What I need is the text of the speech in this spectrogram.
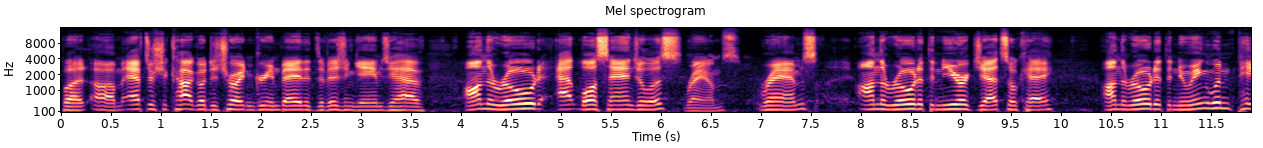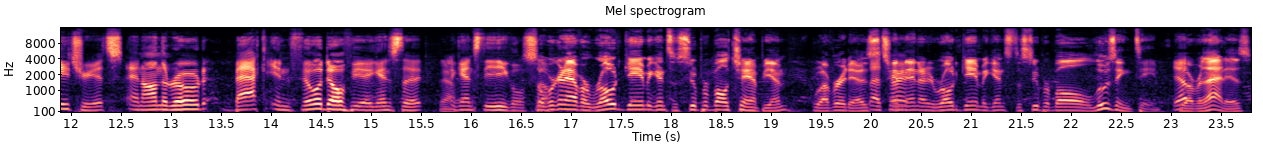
But um, after Chicago, Detroit, and Green Bay, the division games, you have on the road at Los Angeles. Rams. Rams, on the road at the New York Jets, okay, on the road at the New England Patriots, and on the road back in Philadelphia against the Yeah. against the Eagles. So we're gonna have a road game against a Super Bowl champion, whoever it is. That's right. And then a road game against the Super Bowl losing team, Yep. whoever that is.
